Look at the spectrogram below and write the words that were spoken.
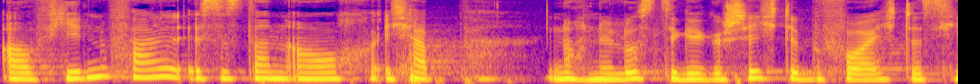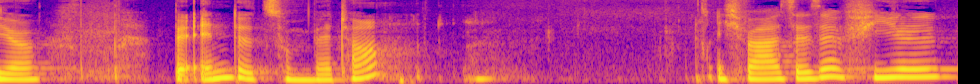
Auf jeden Fall ist es dann auch, ich habe noch eine lustige Geschichte, bevor ich das hier beende zum Wetter. Ich war sehr, sehr viel,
